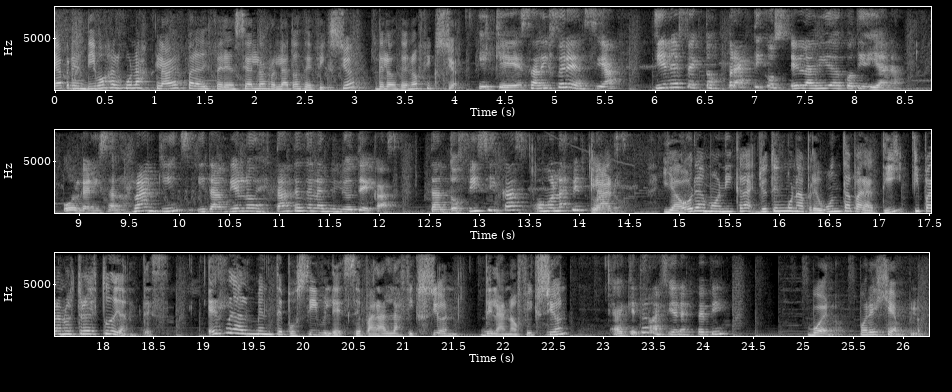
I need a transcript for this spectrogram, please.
Ya aprendimos algunas claves para diferenciar los relatos de ficción de los de no ficción. Y que esa diferencia tiene efectos prácticos en la vida cotidiana. Organiza los rankings y también los estantes de las bibliotecas, tanto físicas como las virtuales. Claro. Y ahora, Mónica, yo tengo una pregunta para ti y para nuestros estudiantes. ¿Es realmente posible separar la ficción de la no ficción? ¿A qué te refieres, Pepi? Bueno, por ejemplo,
